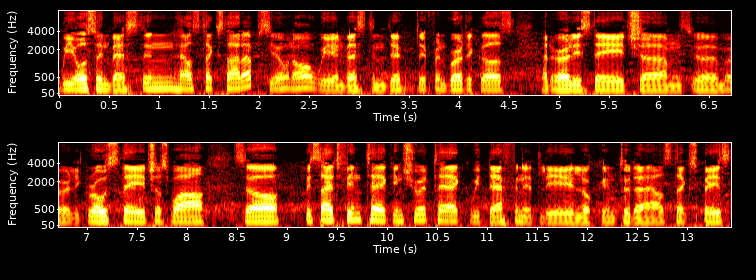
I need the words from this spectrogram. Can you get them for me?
we also invest in health tech startups. You know, we invest in diff- different verticals at early stage, um, um, early growth stage as well. So besides fintech, insurtech, we definitely look into the health tech space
